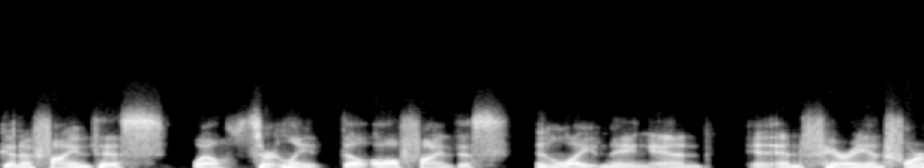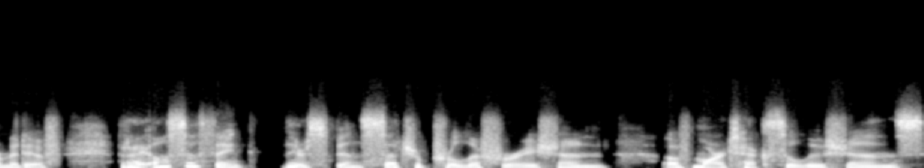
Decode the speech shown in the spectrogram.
going to find this, well, certainly they'll all find this enlightening and and very informative. But I also think there's been such a proliferation of Martech solutions.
